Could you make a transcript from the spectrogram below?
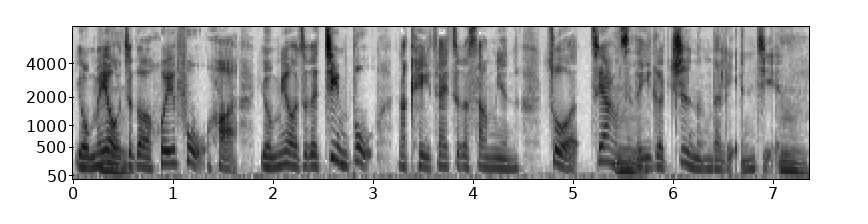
有没有这个恢复哈，有没有这个进步，那可以在这个上面做这样子的一个智能的连接，嗯。嗯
